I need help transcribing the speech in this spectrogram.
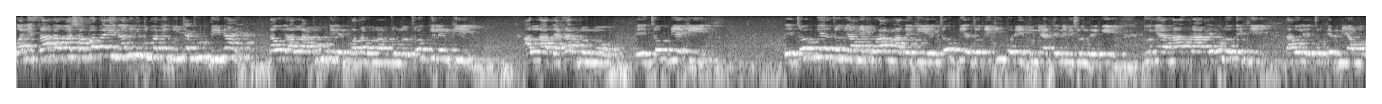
ওয়ালিসানা ওয়া শাফাতাইন আমি কি তোমাকে দুইটা ঠুট দিই নাই? তাহলে আল্লাহ ঠুট দিলেন কথা বলার জন্য। চোখ দিলেন কি? আল্লাহ দেখার জন্য। এই চোখ দিয়ে কি? এই চোখ দিয়ে যদি আমি কোরআন না দেখি, এই চোখ দিয়ে যদি কি করি? দুনিয়ার টেলিভিশন দেখি, দুনিয়ার নাচ গান এগুলো দেখি, তাহলে চোখের নিয়ামত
